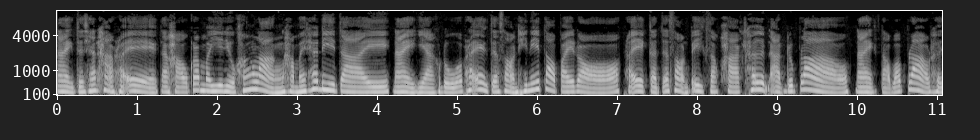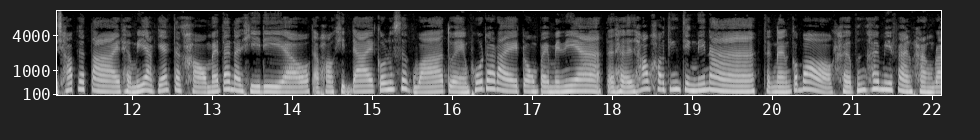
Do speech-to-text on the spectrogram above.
นางเอกจะแชทหาพระเอก แต่เขากลับมายืนอยู่ข้างหลังทำให้เธอดีใจนางเอกอยากรู้ว่าพระเอกจะสอนที่นี่ต่อไปหรอ พระเอกก็จะสอนไปอีกสักพักเธออึดอัดหรือเปล่านายเอกตอบว่าเปล่าเธอชอบจะตาย เธอไม่อยากแยกจากเขาแม้แต่นาทีเดียว แต่พอคิดได้ก็รู้สึกว่าตัวเองพูดอะไรตรงไปไหมเนี่ย แต่เธอชอบเขาจริง ๆ นี่นา จากนั้นก็บอกเธอเพิ่งเคยมีแฟนครั้งแร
